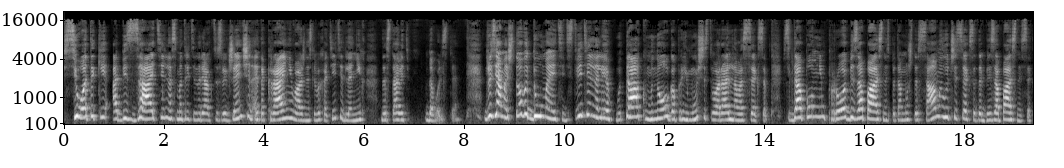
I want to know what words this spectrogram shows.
все-таки обязательно смотрите на реакцию своих женщин. Это крайне важно, если вы хотите для них доставить удовольствие. Друзья мои, что вы думаете? Действительно ли так много преимуществ орального секса? Всегда помним про безопасность, потому что самый лучший секс это безопасный секс.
